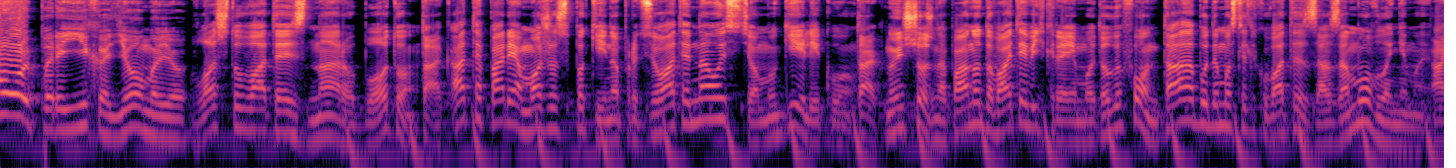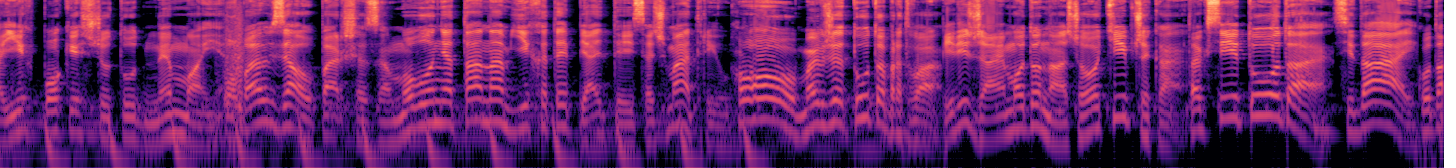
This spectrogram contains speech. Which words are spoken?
ой, переїхати, йомою. Влаштуватись на роботу. Так, а тепер я можу спокійно працювати на ось цьому гіліку. Так, ну і що ж, напевно, давайте відкриємо телефон та будемо слідкувати за замовленнями. А їх поки що тут немає. Обе взяв перше замовлення та нам їхати 5000 метрів. О, ми вже тут, братва. Під'їжджаємо до нашого тіпчика. Таксі тут. Сідай, куди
